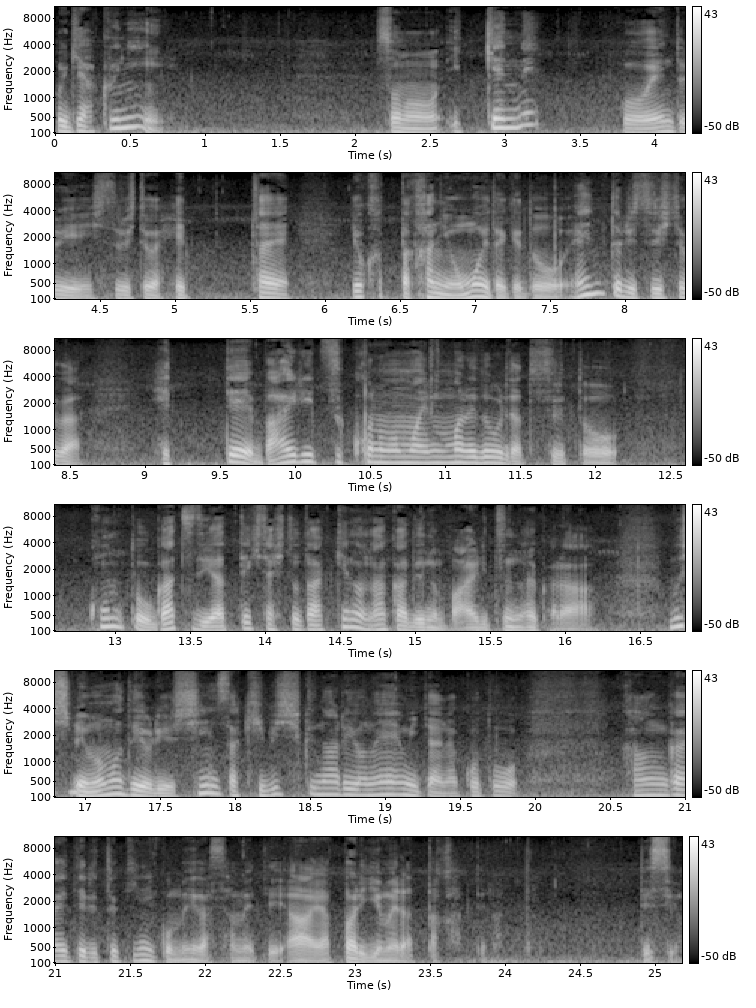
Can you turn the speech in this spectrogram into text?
これ逆にその一見ねこうエントリーする人が減ったよかったかに思えたけどエントリーする人が減って倍率このまま今まで通りだとするとコントをガチでやってきた人だけの中での倍率になるからむしろ今までより審査厳しくなるよねみたいなことを考えてる時にこう目が覚めてああやっぱり夢だったかってなった。ですよ。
